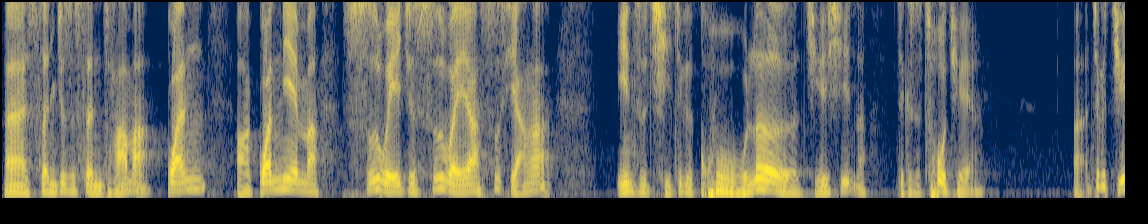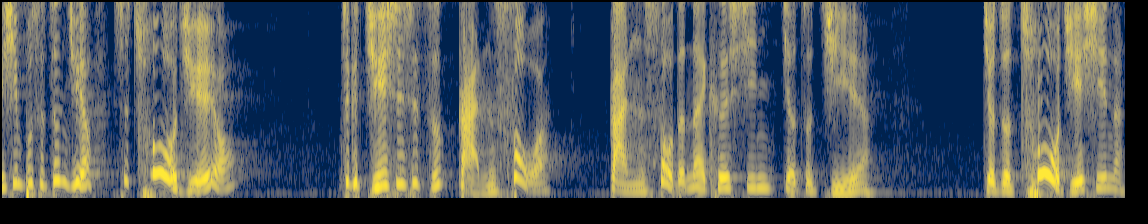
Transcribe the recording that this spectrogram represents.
哎，审就是审查嘛，观。啊，观念嘛，思维就思维啊，思想啊，因此起这个苦乐决心呢，这个是错觉，啊，这个决心不是真觉哦，是错觉哦。这个决心是指感受啊，感受的那颗心叫做觉啊，叫做错觉心呢，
